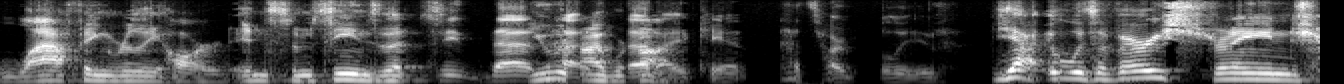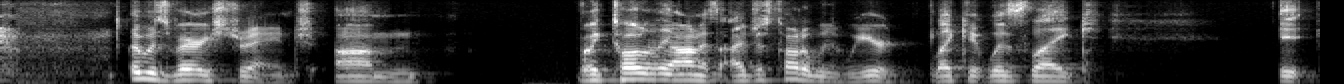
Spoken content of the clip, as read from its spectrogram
laughing really hard in some scenes that see that You and that, I were that not. I can't. That's hard to believe. yeah it was a very strange it was very strange um like totally honest i just thought it was weird like it was like it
